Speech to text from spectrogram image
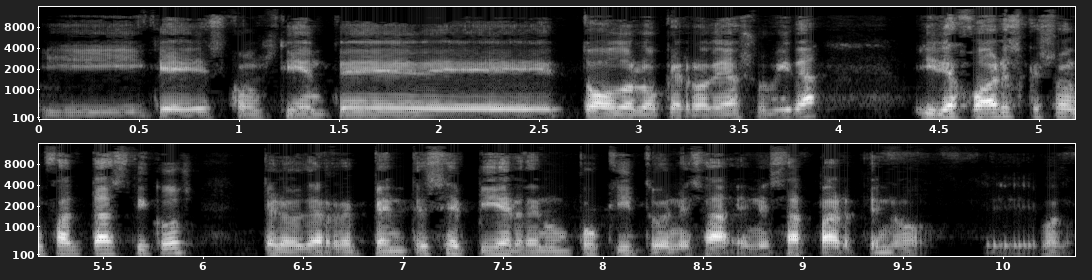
y que es consciente de todo lo que rodea su vida y de jugadores que son fantásticos pero de repente se pierden un poquito en esa, en esa parte, ¿no? Eh, bueno,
